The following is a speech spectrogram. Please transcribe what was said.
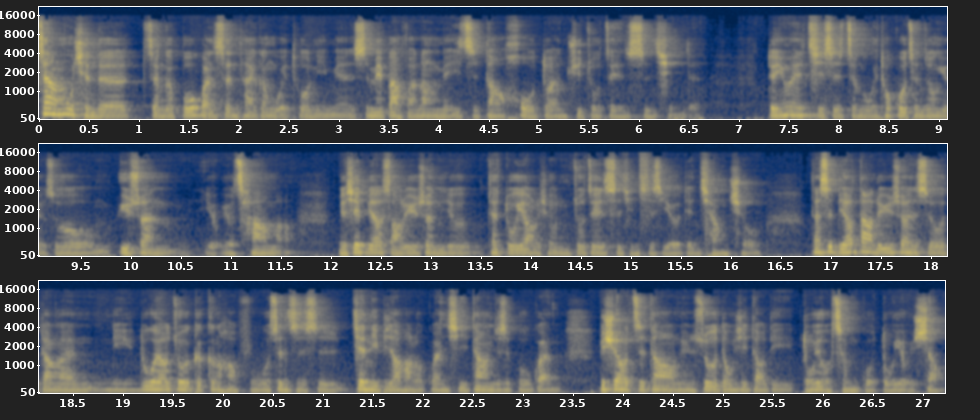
这样目前的整个博物馆生态跟委托里面是没办法让你们一直到后端去做这件事情的？对，因为其实整个委托过程中有时候预算有有差嘛，有些比较少的预算，你就再多要求你做这件事情，其实有点强求。但是比较大的预算的时候，当然你如果要做一个更好服务，甚至是建立比较好的关系，当然就是博物馆必须要知道你说的东西到底多有成果、多有效。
